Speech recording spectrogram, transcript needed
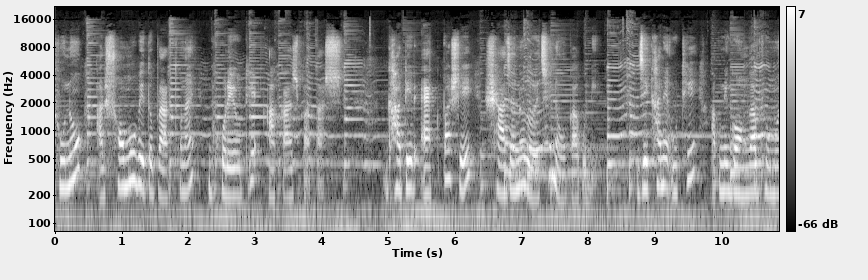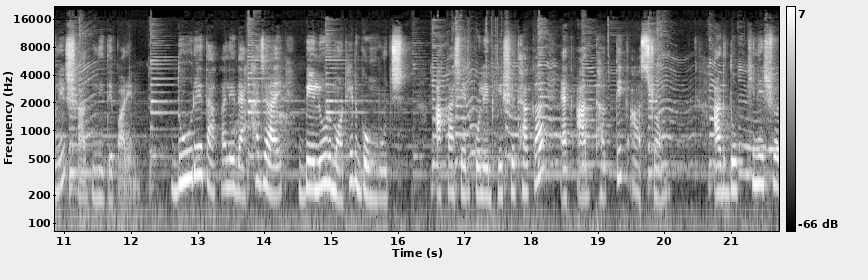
ধুনো আর সমবেত প্রার্থনায় ভরে ওঠে আকাশ বাতাস। ঘাটের একপাশে সাজানো রয়েছে নৌকাগুলি, যেখানে উঠে আপনি গঙ্গা ভ্রমণের স্বাদ নিতে পারেন। দূরে তাকালে দেখা যায় বেলুর মঠের গম্বুজ। আকাশের কোলে ভেসে থাকা এক আধ্যাত্মিক আশ্রম। আর দক্ষিণেশ্বর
